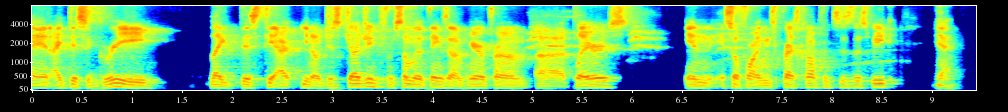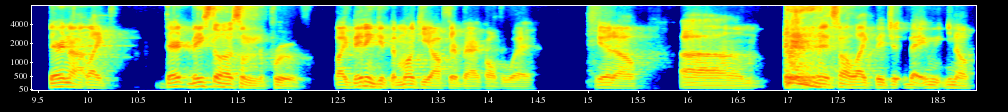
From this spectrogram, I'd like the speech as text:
and I disagree. Like this, you know, just judging from some of the things that I'm hearing from uh, players in so far in these press conferences this week, yeah, they're not like they they still have something to prove. Like they didn't get the monkey off their back all the way, you know. Um, it's not like they just they you know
